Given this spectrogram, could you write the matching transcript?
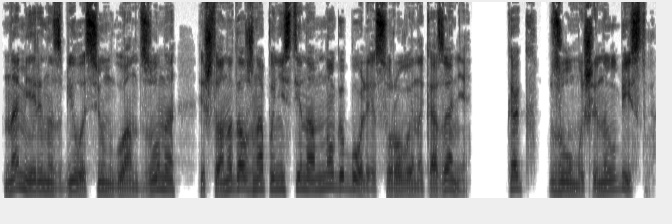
намеренно сбила Сюн Гуанцзуна и что она должна понести намного более суровое наказание, как за умышленное убийство.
